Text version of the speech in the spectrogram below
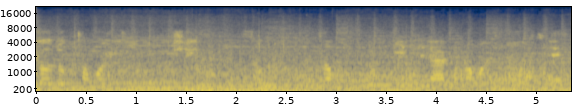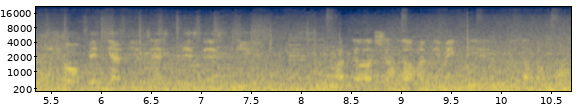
Diyorduk çok oyunculuk şey çok yetkiler, çok oyunculuk, sesli sohbet geldi, sesli sesli. Arkadaşlar daha emekli biz adamlar.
